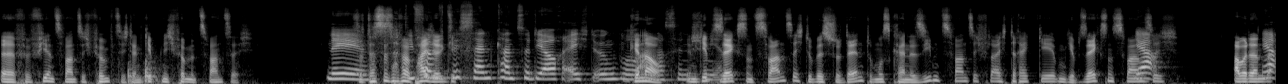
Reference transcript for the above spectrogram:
äh, für 24,50, dann gib nicht 25. Nee, So, das ist einfach die peinlich. 50 Cent kannst du dir auch echt irgendwo Genau, anders hinschmieren. gib 26, du bist Student, du musst keine 27 vielleicht direkt geben, gib 26. Aber dann, Ja.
